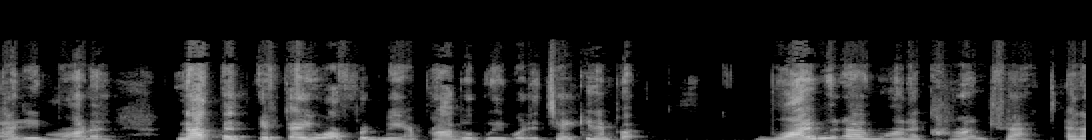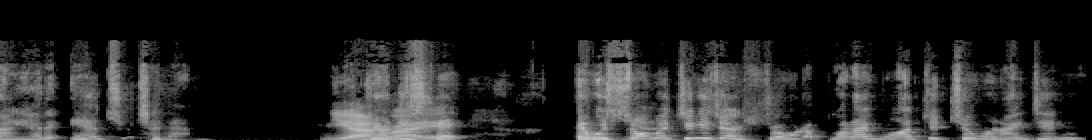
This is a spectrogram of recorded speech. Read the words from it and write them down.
I didn't want to. Not that if they offered me, I probably would have taken it, but why would I want a contract? And I had an answer to them. Yeah. You understand? Right. It was so yeah. much easier. I showed up when I wanted to and I didn't.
